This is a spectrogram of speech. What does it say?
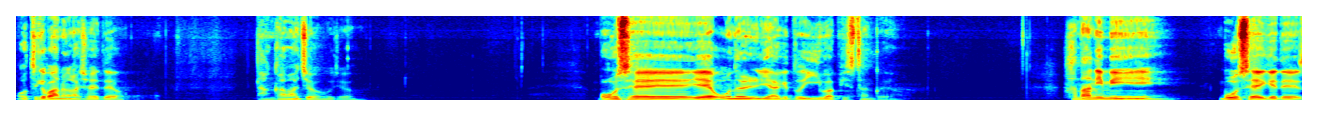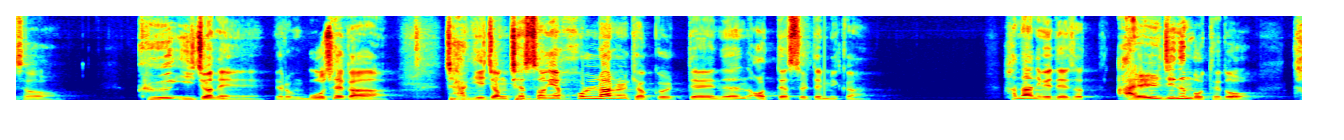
어떻게 반응하셔야 돼요? 난감하죠. 그죠? 모세의 오늘 이야기도 이와 비슷한 거예요. 하나님이 모세에게 대해서 그 이전에 여러분 모세가 자기 정체성의 혼란을 겪을 때는 어땠을 때입니까? 하나님에 대해서 알지는 못해도 다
